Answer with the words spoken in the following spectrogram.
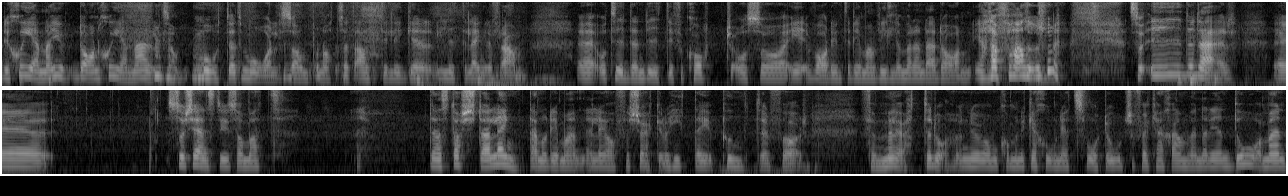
Det skenar ju, dagen skenar liksom, Mm. mot ett mål som på något sätt alltid ligger lite längre fram. Eh, och tiden dit är för kort och så är, var det inte det man ville med den där dagen i alla fall. så i det där eh, så känns det ju som att den största längtan och det man, eller jag försöker att hitta är ju punkter för, för möte då. Nu om kommunikation är ett svårt ord så får jag kanske använda det ändå men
